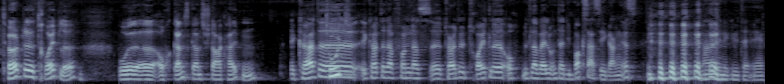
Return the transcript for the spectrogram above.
Turtle Treutle wohl äh, auch ganz, ganz stark halten. ich, hörte, ich hörte davon, dass äh, Turtle Treutle auch mittlerweile unter die Boxers gegangen ist. Meine Güte, ey.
